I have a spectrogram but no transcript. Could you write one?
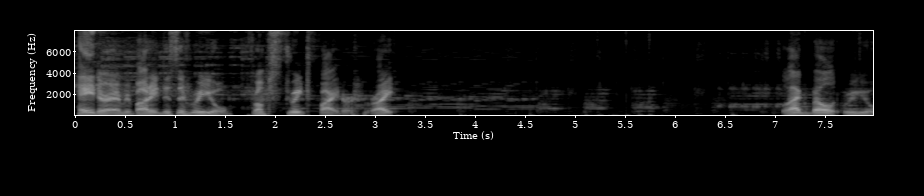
Hey there everybody, this is Ryu from Street Fighter, right? Black Belt Ryu.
